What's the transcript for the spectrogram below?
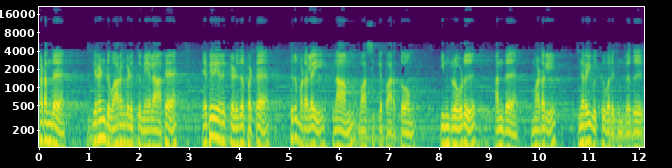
கடந்த இரண்டு வாரங்களுக்கு மேலாக எபிரேயருக்கு எழுதப்பட்ட திருமடலை நாம் வாசிக்க பார்த்தோம். இன்றோடு அந்த மடல் நிறைவுக்கு வருகின்றது.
